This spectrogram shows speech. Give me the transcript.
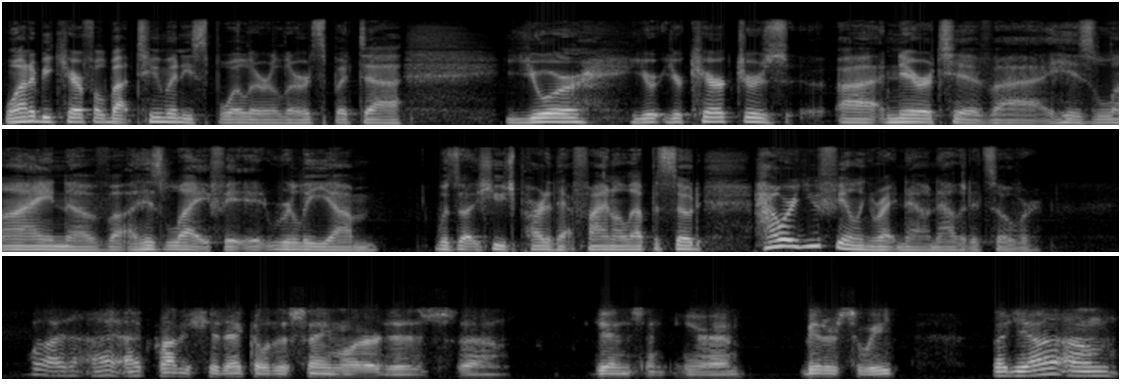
want to be careful about too many spoiler alerts, but uh, your your your character's uh, narrative, uh, his line of uh, his life, it, it really um, was a huge part of that final episode. How are you feeling right now? Now that it's over. Well, I, I, probably should echo the same word as uh, Vincent here. I'm bittersweet, but yeah, um,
